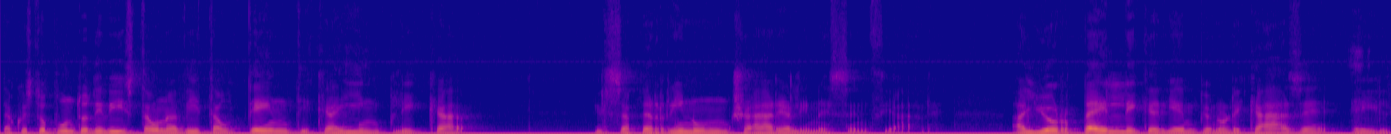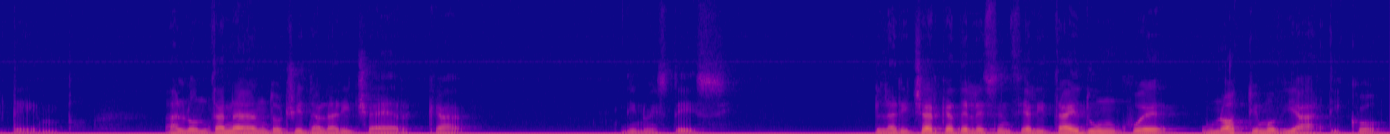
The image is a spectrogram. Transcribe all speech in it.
Da questo punto di vista una vita autentica implica il saper rinunciare all'inessenziale, agli orpelli che riempiono le case e il tempo, allontanandoci dalla ricerca di noi stessi. La ricerca dell'essenzialità è dunque un ottimo viatico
